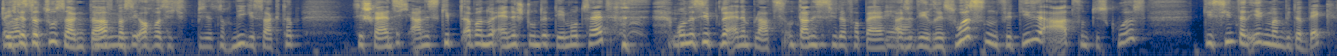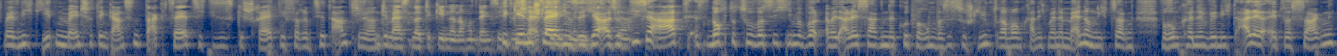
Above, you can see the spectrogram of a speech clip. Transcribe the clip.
Wenn ich das dazu sagen darf, mhm. was ich auch, was ich bis jetzt noch nie gesagt habe, Sie schreien sich an, es gibt aber nur eine Stunde Demozeit und es gibt nur einen Platz und dann ist es wieder vorbei. Ja. Also die Ressourcen für diese Art von Diskurs die sind dann irgendwann wieder weg, weil nicht jeden Mensch hat den ganzen Tag Zeit, sich dieses Geschrei differenziert anzuhören. Und die meisten Leute gehen dann noch und denken sich, die gehen schleichen sich, ja. Also ja. diese Art, noch dazu, was ich immer, weil alle sagen, na gut, warum, was ist so schlimm dran, warum kann ich meine Meinung nicht sagen, warum können wir nicht alle etwas sagen,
